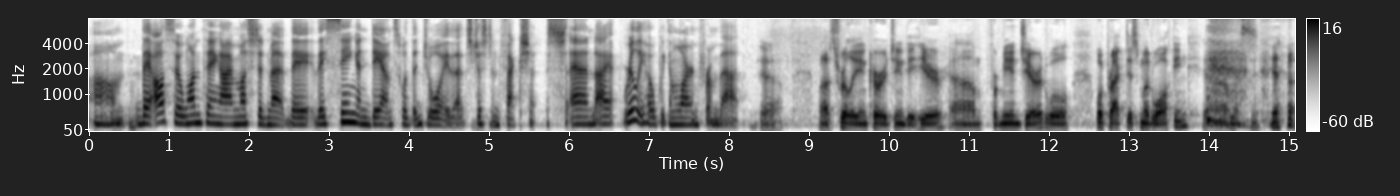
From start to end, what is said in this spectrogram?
Um, they also, one thing I must admit, they, they sing and dance with a joy that's just infectious. And I really hope we can learn from that. Yeah. Well, that's really encouraging to hear. Um, for me and Jared, we'll we'll practice mud walking. Um, yes. Yeah.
